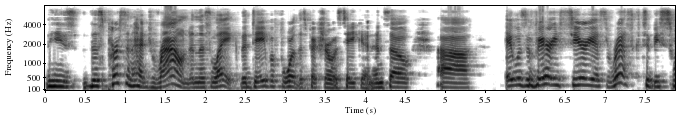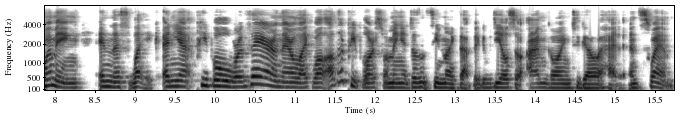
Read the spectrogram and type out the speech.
these this person had drowned in this lake the day before this picture was taken, and so uh, it was a very serious risk to be swimming in this lake. And yet people were there, and they were like, "Well, other people are swimming; it doesn't seem like that big of a deal, so I'm going to go ahead and swim."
